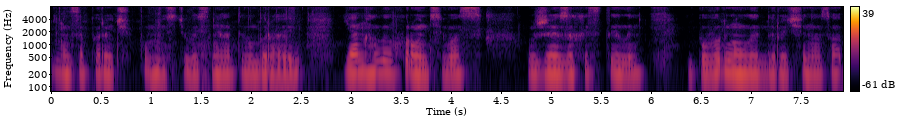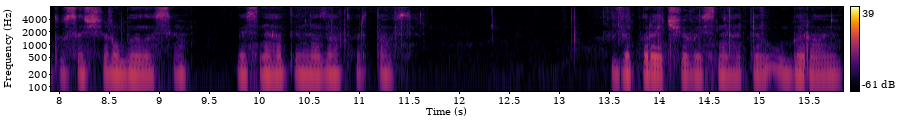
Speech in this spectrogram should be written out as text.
Заперечую повністю весь негатив обираю. Янголи-охоронці вас вже захистили і повернули, до речі, назад усе, що робилося. Весь негатив назад вертався. Заперечую весь негатив, убираю.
